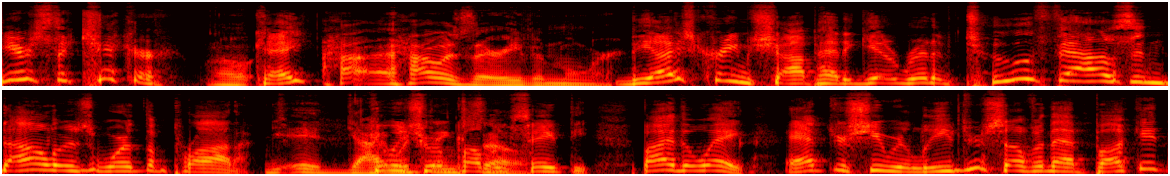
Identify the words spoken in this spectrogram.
Here's the kicker. Oh, okay. how, how is there even more? The ice cream shop had to get rid of two thousand dollars worth of product It- I to ensure think public so. safety. By the way, after she relieved herself in that bucket,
